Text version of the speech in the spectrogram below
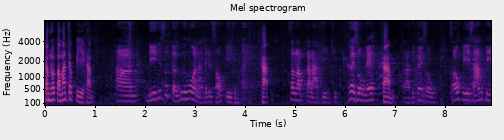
กำหนดประมาณจักปีครับอ่าดีที่สุดก็คืองวดอาจจะเป็น2ปีขึ้นไปครับสำหรับตลาดที่ที่เคยส่งเด้ครับตลาดที่เคยส่งสองปีสามปี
